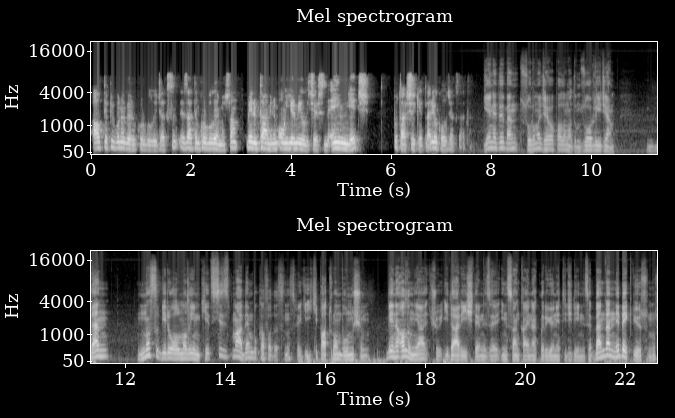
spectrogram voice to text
altyapıyı buna göre kurgulayacaksın. E zaten kurgulayamıyorsan benim tahminim 10-20 yıl içerisinde en geç bu tarz şirketler yok olacak zaten. Yine de ben soruma cevap alamadım. Zorlayacağım. Ben nasıl biri olmalıyım ki siz madem bu kafadasınız peki iki patron bulmuşum. Beni alın ya şu idari işlerinize, insan kaynakları yöneticiliğinize. Benden ne bekliyorsunuz?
